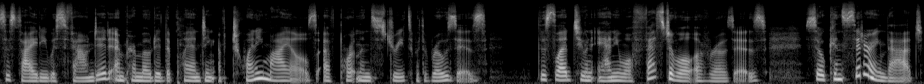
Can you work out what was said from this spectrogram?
Society was founded and promoted the planting of 20 miles of Portland's streets with roses. This led to an annual festival of roses. So, considering that,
